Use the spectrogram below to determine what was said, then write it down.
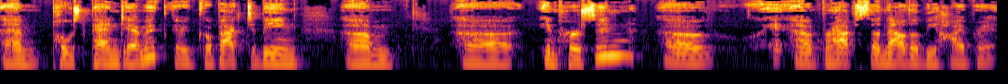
um, post pandemic. They go back to being um, uh, in person. Uh, uh, perhaps now they'll be hybrid.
